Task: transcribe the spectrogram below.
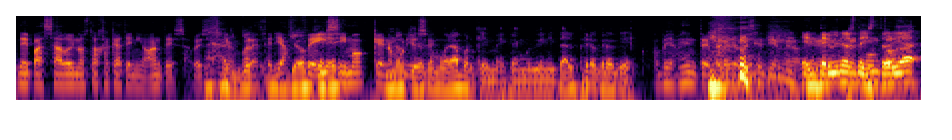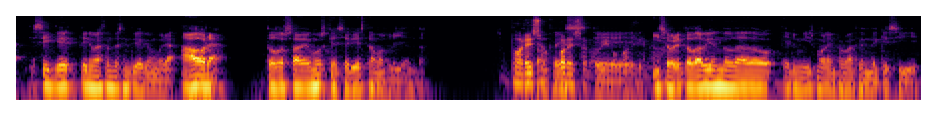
de pasado y nostalgia que ha tenido antes, ¿sabes? Es que me parecería yo feísimo que no, quiero muriese. que muera porque me cae muy bien y tal, pero creo que Obviamente, pero yo que se entiende. ¿no? en Que términos de punto- historia sí que tiene bastante sentido que muera. Ahora, todos sabemos qué serie estamos leyendo. Por eso, por eso lo digo. eh, y sobre todo habiendo dado él mismo la información de que si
